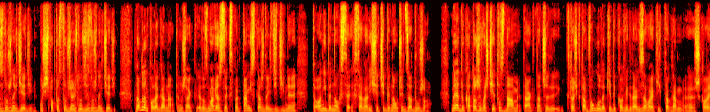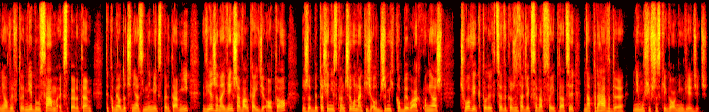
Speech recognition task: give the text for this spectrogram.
z, różnych dziedzin. Musisz po prostu wziąć ludzi z różnych dziedzin. Problem polega na tym, że jak rozmawiasz z ekspertami z każdej dziedziny, to oni będą starali się ciebie nauczyć za dużo. My, edukatorzy, właściwie to znamy, tak? Znaczy, ktoś, kto w ogóle kiedykolwiek realizował jakiś program e, szkoleniowy, w którym nie był sam ekspertem, tylko miał do czynienia z innymi ekspertami, wie, że największa walka idzie o to, żeby to się nie skończyło na jakichś olbrzymich kobyłach, ponieważ człowiek, który chce wykorzystać Excela w swojej pracy, naprawdę nie musi wszystkiego o nim wiedzieć.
